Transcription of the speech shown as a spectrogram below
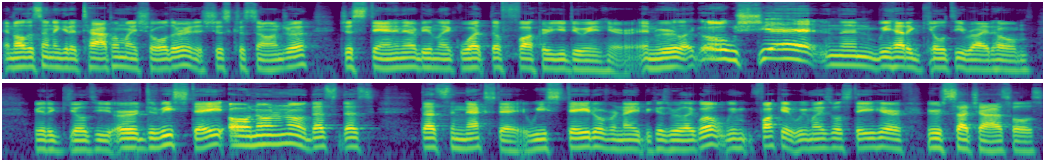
and all of a sudden I get a tap on my shoulder and it's just Cassandra just standing there being like, "What the fuck are you doing here?" And we were like, "Oh shit!" And then we had a guilty ride home. We had a guilty, or did we stay? Oh no no no! That's that's that's the next day. We stayed overnight because we were like, "Well, we fuck it, we might as well stay here." We were such assholes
